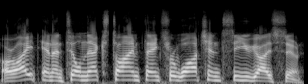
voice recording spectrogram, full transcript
All right, and until next time, thanks for watching. See you guys soon.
